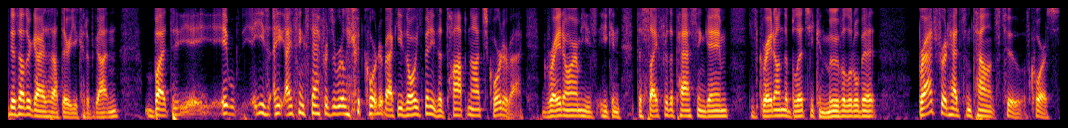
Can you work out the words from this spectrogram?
there's other guys out there you could have gotten, but it, he's. I, I, think Stafford's a really good quarterback. He's always been. He's a top-notch quarterback. Great arm. He's he can decipher the passing game. He's great on the blitz. He can move a little bit. Bradford had some talents too, of course,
